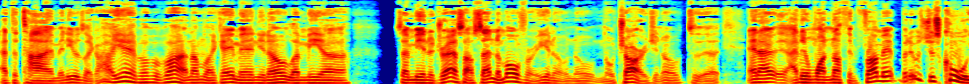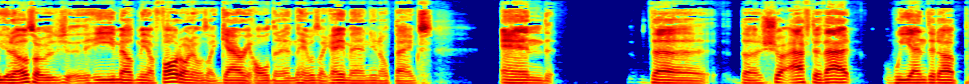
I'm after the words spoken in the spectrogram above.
at the time, and he was like, oh yeah, blah blah blah. And I'm like, hey man, you know, let me uh send me an address. I'll send them over. You know, no no charge. You know, to, uh, and I I didn't want nothing from it, but it was just cool. You know, so was, he emailed me a photo, and it was like Gary holding it, and he was like, hey man, you know, thanks. And the the show after that, we ended up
